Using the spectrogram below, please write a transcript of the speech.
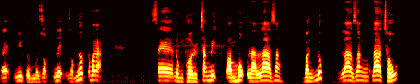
đấy như kiểu một giọt lệ giọt nước các bác ạ. Xe đồng thời được trang bị toàn bộ là la răng vành đúc la răng đa chấu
